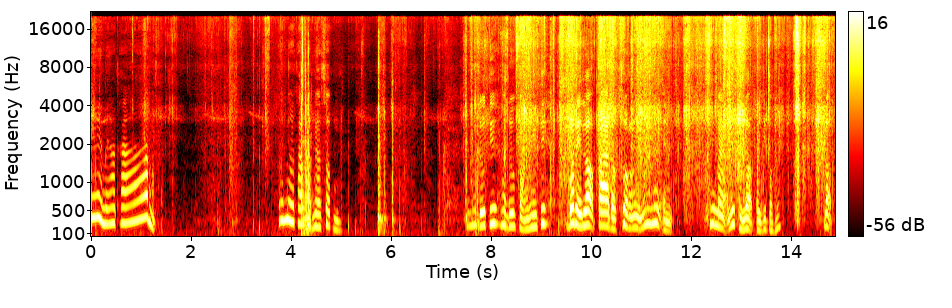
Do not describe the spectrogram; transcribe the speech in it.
นี่ไม่เอาทำไม่เอาทำกับแมวส้มมาดูที่มาดูฝั่งนี้ที่บ่ได้เลาะปลาดอกช่วงนี้มันนี่อันนี่มานี่สิเลาะไปยี่บ่ฮะเลาะไป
